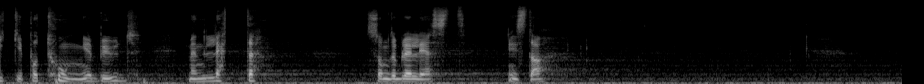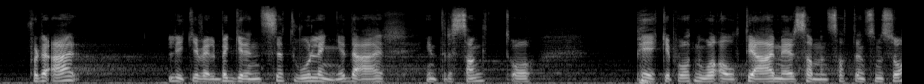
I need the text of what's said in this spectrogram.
Ikke på tunge bud men lette, som det ble lest i stad. For det er likevel begrenset hvor lenge det er interessant å peke på at noe alltid er mer sammensatt enn som så.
